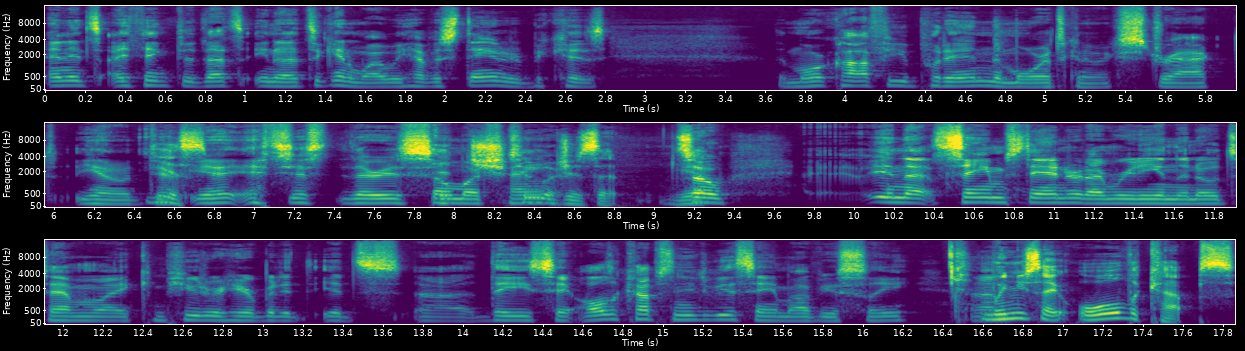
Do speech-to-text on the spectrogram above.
And it's I think that that's you know it's again why we have a standard because the more coffee you put in, the more it's going to extract. You know, Yes. it's just there is so it much changes it. it. So, in that same standard, I'm reading in the notes I have on my computer here, but it, it's uh, they say all the cups need to be the same, obviously. Um, when you say all the cups,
